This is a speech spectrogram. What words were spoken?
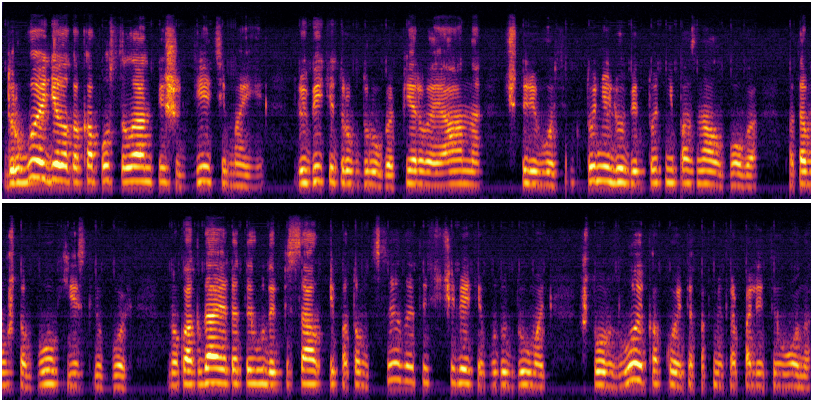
Другое дело, как апостол Иоанн пишет, «Дети мои, любите друг друга». 1 Иоанна 4.8. Кто не любит, тот не познал Бога, потому что Бог есть любовь. Но когда этот Иуда писал, и потом целое тысячелетие будут думать, что он злой какой-то, как митрополит Иона,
